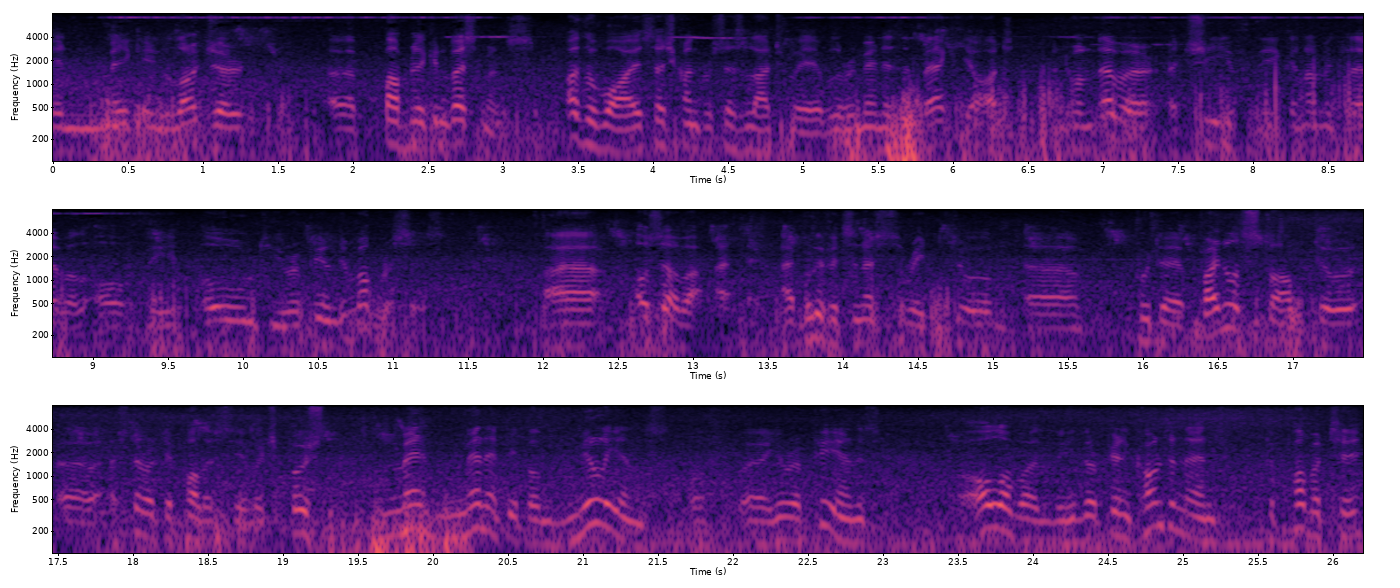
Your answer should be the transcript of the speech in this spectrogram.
in making larger uh, public investments. Otherwise, such countries as Latvia will remain in the backyard and will never achieve the economic level of the old European democracies. Uh, also, I, I, believe it's necessary to uh, put a final stop to uh, austerity policy, which pushed ma many people, millions of uh, Europeans, all over the European continent to poverty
